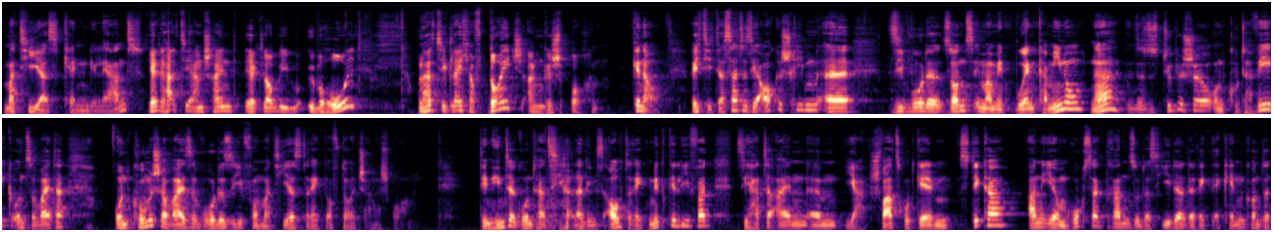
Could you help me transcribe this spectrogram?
Matthias kennengelernt. Ja, der hat sie anscheinend, äh, glaube ich, überholt und hat sie gleich auf Deutsch angesprochen. Genau, richtig. Das hatte sie auch geschrieben. Äh, sie wurde sonst immer mit Buen Camino, ne? das ist typische und guter Weg und so weiter. Und komischerweise wurde sie von Matthias direkt auf Deutsch angesprochen. Den Hintergrund hat sie allerdings auch direkt mitgeliefert. Sie hatte einen ähm, ja, schwarz-rot-gelben Sticker an ihrem Rucksack dran, sodass jeder direkt erkennen konnte,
